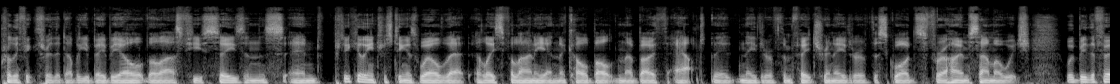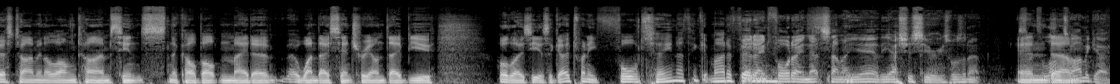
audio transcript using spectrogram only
prolific through the WBBL the last few seasons, and particularly interesting as well that Elyse Villani and Nicole Bolton are both out. They're, neither of them feature in either of the squads for a home summer, which would be the first time in a long time since Nicole Bolton made a, a one day century on debut. All those years ago, 2014, I think it might have been. 13, 14 that summer, yeah, the Ashes series, wasn't it? So And, a long um, time ago.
